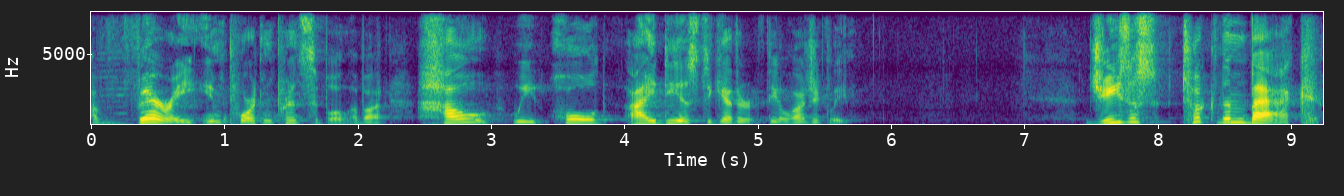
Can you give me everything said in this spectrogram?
a very important principle about how we hold ideas together theologically. Jesus took them back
